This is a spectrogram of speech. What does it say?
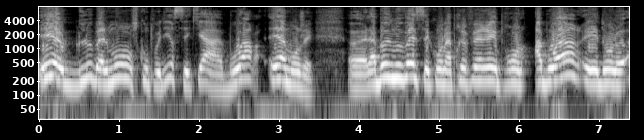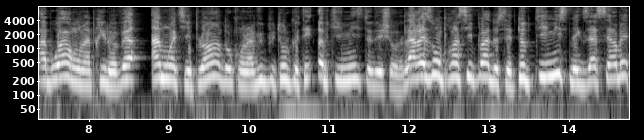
Et euh, globalement, ce qu'on peut dire, c'est qu'il y a à boire et à manger. la bonne nouvelle, c'est qu'on a préféré prendre à boire et dans le à boire, on a pris le verre à moitié plein, donc on a vu plutôt le côté optimiste des choses. La raison principale de cet optimisme exacerbé,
